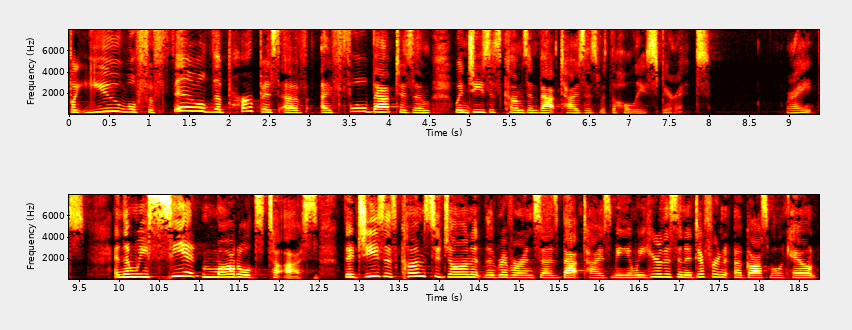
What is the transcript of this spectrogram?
but you will fulfill the purpose of a full baptism when Jesus comes and baptizes with the Holy Spirit. Right? And then we see it modeled to us that Jesus comes to John at the river and says, Baptize me. And we hear this in a different uh, gospel account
